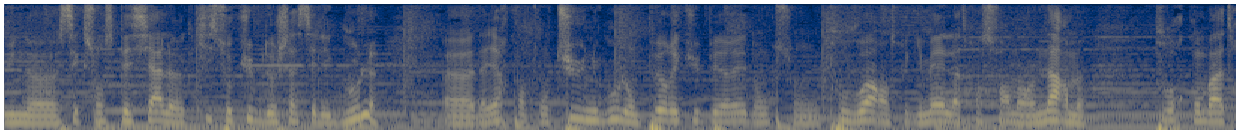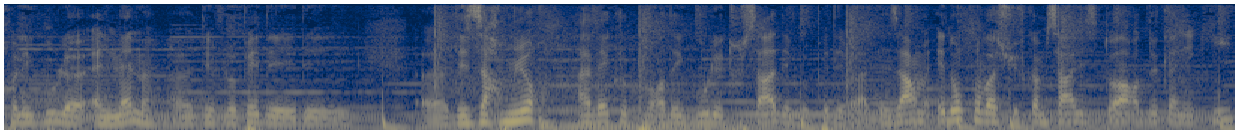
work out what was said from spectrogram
une section spéciale qui s'occupe de chasser les ghouls. D'ailleurs, quand on tue une ghoul, on peut récupérer donc son pouvoir entre guillemets, la transformer en arme pour combattre les ghouls elles-mêmes, développer des, euh, armures avec le pouvoir des ghouls et tout ça, développer des, armes. Et donc on va suivre comme ça l'histoire de Kaneki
